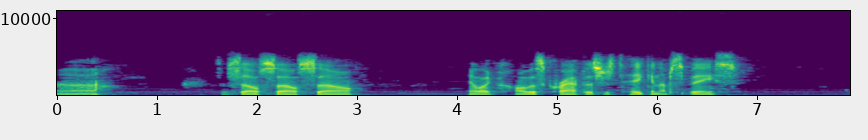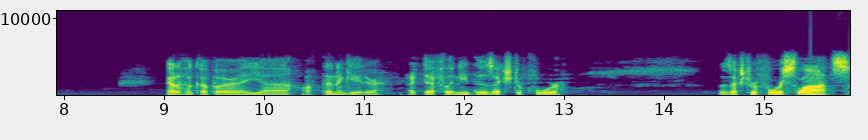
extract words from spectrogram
Uh, so sell, sell, sell. Yeah, like all this crap is just taking up space. Gotta hook up a, uh, authenticator. I definitely need those extra four. Those extra four slots.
